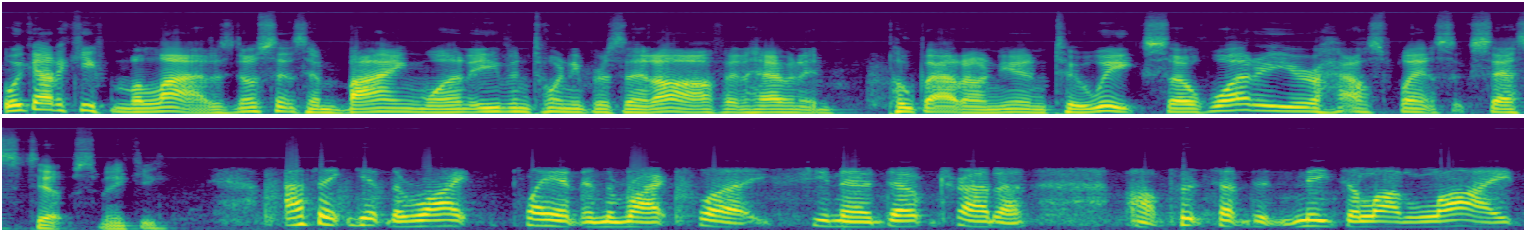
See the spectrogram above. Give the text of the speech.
we got to keep them alive. There's no sense in buying one, even 20% off, and having it poop out on you in two weeks. So, what are your houseplant success tips, Mickey? I think get the right plant in the right place. You know, don't try to uh, put something that needs a lot of light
